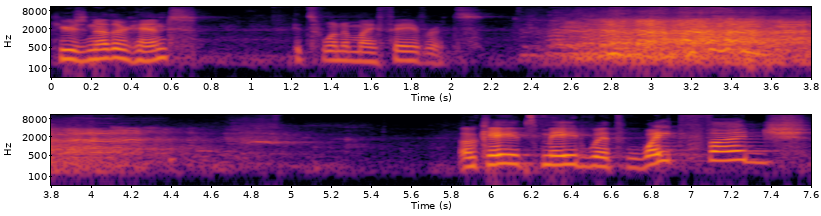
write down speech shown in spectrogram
Here's another hint it's one of my favorites. okay, it's made with white fudge,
